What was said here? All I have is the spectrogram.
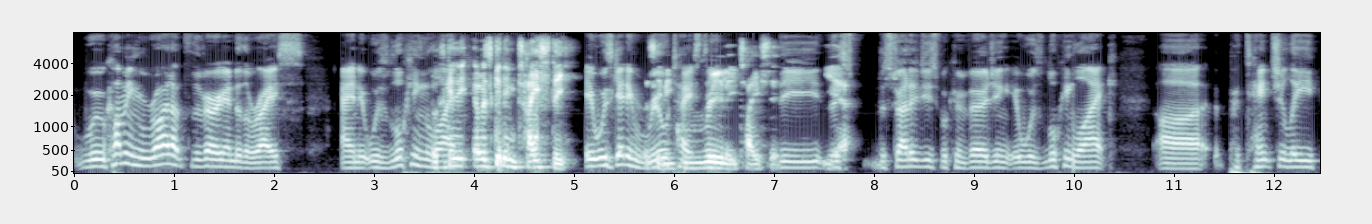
we were coming right up to the very end of the race, and it was looking It was, like getting, it was getting tasty. it was getting It was real getting tasty Really tasty. the the, Yeah. the strategies were converging. It was looking like uh, potentially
